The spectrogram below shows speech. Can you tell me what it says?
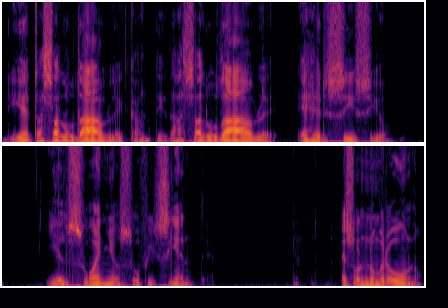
dieta saludable, cantidad saludable, ejercicio y el sueño suficiente. Eso es número uno.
